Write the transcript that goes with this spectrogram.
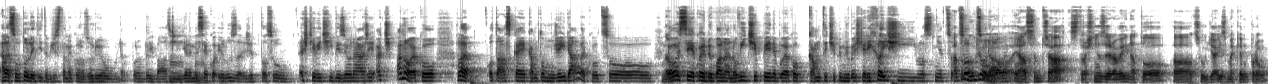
ale jsou to lidi, takže se tam jako rozhodují na podobných bázích. Mm, Dělíme mm. si jako iluze, že to jsou ještě větší vizionáři. Ač ano, jako, hele, otázka je, kam to může jít dál, jako co, no. jo, jestli jako je doba na nový čipy, nebo jako kam ty čipy můžou být ještě rychlejší, vlastně, co, A to co, můžou, co dál. Jako? Já jsem třeba strašně zvědavý na to, co udělají s Macem Pro,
